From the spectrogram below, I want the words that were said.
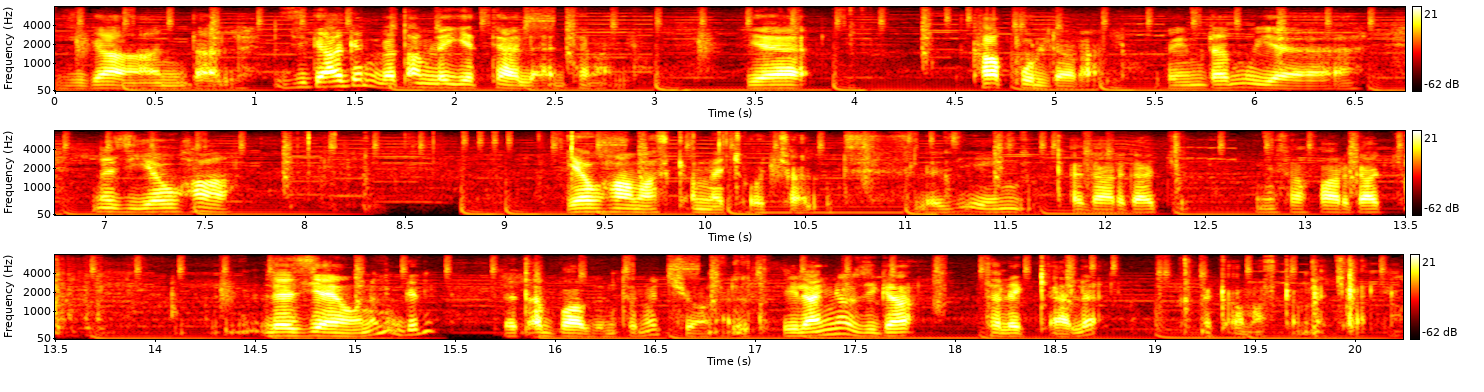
እዚህ ጋር አንድ አለ። እዚህ ጋር ግን በጣም ለየት ያለ እንትን አለው። የ cup holder አለው ወይም ደግሞ እነዚህ የውሃ የውሃ ማስቀመጫዎች አሉት። ስለዚህ ይህን ጠጋ አድርጋችሁ ይህን ሰፋ አድርጋችሁ ለዚህ አይሆንም ግን ለጠባብ እንትኖች ይሆናል። ሌላኛው እዚህ ጋር ተለቅ ያለ እቃ ማስቀመጫ አለው።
